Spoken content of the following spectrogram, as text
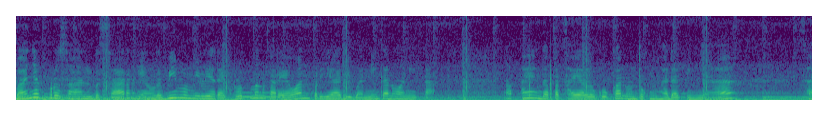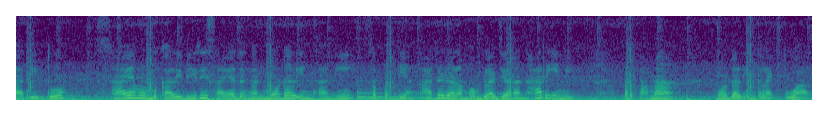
banyak perusahaan besar yang lebih memilih rekrutmen karyawan pria dibandingkan wanita. Apa yang dapat saya lakukan untuk menghadapinya? Saat itu, saya membekali diri saya dengan modal insani seperti yang ada dalam pembelajaran hari ini. Pertama, modal intelektual.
